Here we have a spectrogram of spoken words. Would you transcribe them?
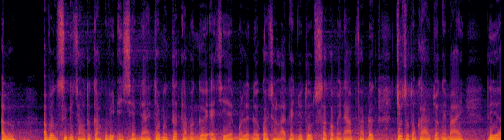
Alo, à, vâng xin chào tất cả quý vị anh chị em nhé. Chào mừng tất cả mọi người anh chị em một lần nữa quay trở lại kênh YouTube Sao Còn miền Nam Phạm Đức. Chốt số tham khảo cho ngày mai. Thì uh,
